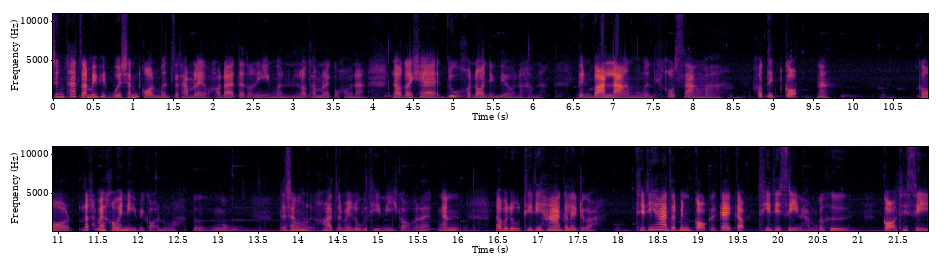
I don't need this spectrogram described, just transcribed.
ซึ่งถ้าจะไม่ผิดเวอร์ชั่นก่อนเหมือนจะทำอะไรกับเขาได้ แต่ตอนนี้เหมือนเราทำอะไรกับเขาไม่ได้เราได้แค่ดูเขานอนอย่างเดียวนะครับนะ เป็นบ้านล้างเหมือนที่เขาสร้างมา เขาติดเกาะนะ ก็แล้วทำไมเขาไม่หนีไปเกาะนู้นวะ เอองง แต่ช่างมันเถอะเขาอาจจะไม่รู้วิธีหนีเกาะก็ได้ งั้น เราไปดูที่ที่ห้ากันเลยดีกว่า ที่ที่ห้าจะเป็นเกาะใกล้ๆกับที่ที่สี่นะครับ ก็คือเกาะที่สี่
